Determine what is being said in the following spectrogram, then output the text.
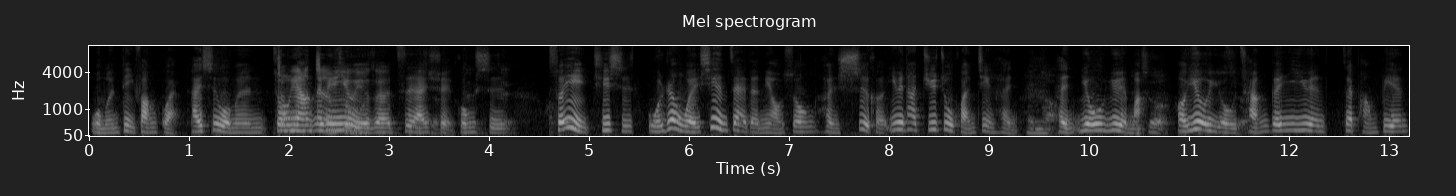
我们地方管，还是我们中央那边又有一个自来水公司。所以其实我认为现在的鸟松很适合，因为它居住环境很很优越嘛，哦，又有长庚医院在旁边，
